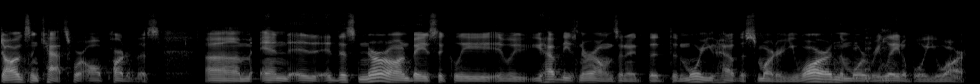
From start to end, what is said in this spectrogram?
dogs, and cats were all part of this. Um, and it, it- this neuron basically, it, you have these neurons, and it, the, the more you have, the smarter you are, and the more relatable you are.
